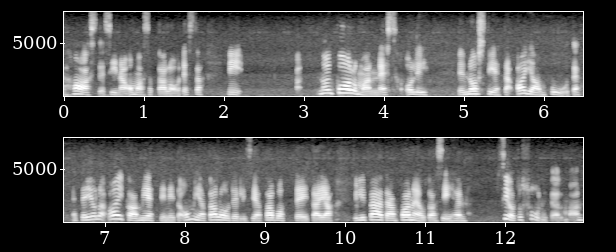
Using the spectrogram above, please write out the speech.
haaste siinä omassa taloudessa, niin noin kolmannes oli nosti, että ajan puute. Että ei ole aikaa miettiä niitä omia taloudellisia tavoitteita ja ylipäätään paneutua siihen sijoitussuunnitelmaan.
